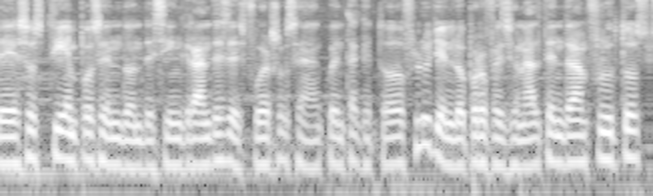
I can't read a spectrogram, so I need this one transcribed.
de esos tiempos en donde sin grandes esfuerzos se dan cuenta que todo fluye. En lo profesional tendrán frutos,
